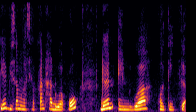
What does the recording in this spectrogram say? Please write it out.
dia bisa menghasilkan H2O dan N2O3.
